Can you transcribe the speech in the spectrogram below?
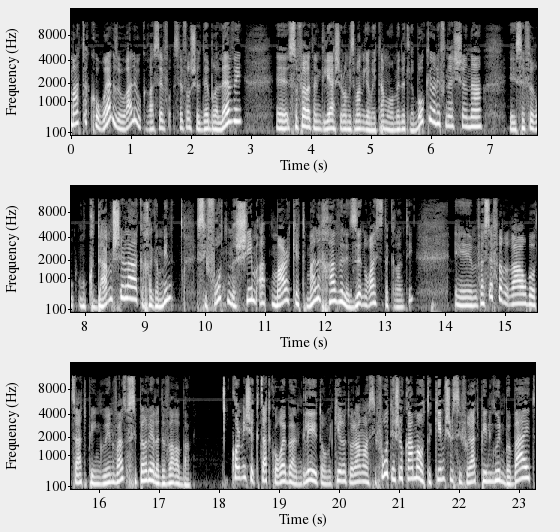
מה אתה קורא? זה נראה לי, הוא קרא ספר, ספר של דברה לוי, אה, סופרת אנגליה שלא מזמן גם הייתה מועמדת לבוקר לפני שנה, אה, ספר מוקדם שלה, ככה גם מין ספרות נשים upmarket, מה לך ולזה? נורא הסתקרנתי. אה, והספר ראה אור בהוצאת פינגווין, ואז הוא סיפר לי על הדבר הבא. כל מי שקצת קורא באנגלית או מכיר את עולם הספרות, יש לו כמה עותקים של ספריית פינגווין בבית.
